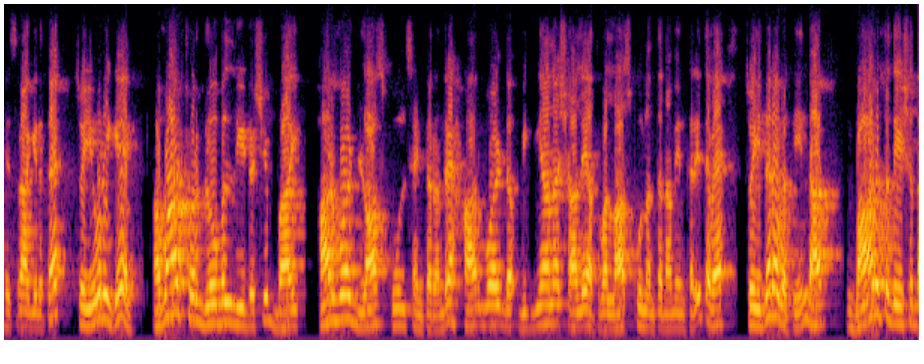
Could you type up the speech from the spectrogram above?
ಹೆಸರಾಗಿರುತ್ತೆ. ಸೊ ಇವರಿಗೆ award for global leadership by Harvard law school centre ಅಂದ್ರೆ ಹಾರ್ವರ್ಡ್ ವಿಜ್ಞಾನ ಶಾಲೆ ಅಥವಾ ಲಾ ಸ್ಕೂಲ್ ಅಂತ ನಾವೇನ್ ಕರಿತೇವೆ? ಸೊ ಇದರ ವತಿಯಿಂದ ಭಾರತ ದೇಶದ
